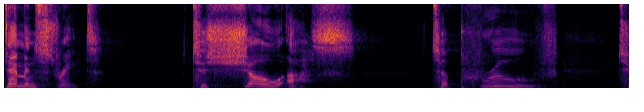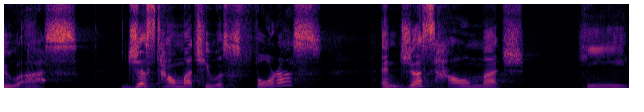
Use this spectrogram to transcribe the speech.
demonstrate, to show us, to prove to us just how much He was for us and just how much He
